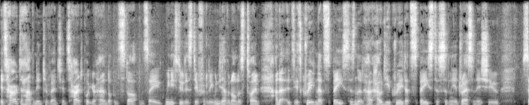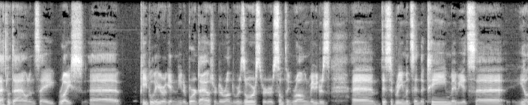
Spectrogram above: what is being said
it's hard to have an intervention. It's hard to put your hand up and stop and say, we need to do this differently. We need to have an honest time. And it's, it's creating that space, isn't it? How, how do you create that space to suddenly address an issue? settle down and say, right, uh, people here are getting either burnt out or they're under resourced or there's something wrong. Maybe there's um, disagreements in the team. Maybe it's uh, you know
